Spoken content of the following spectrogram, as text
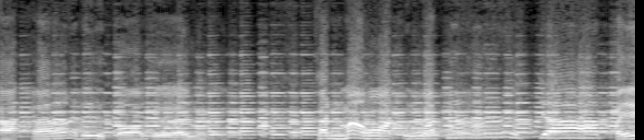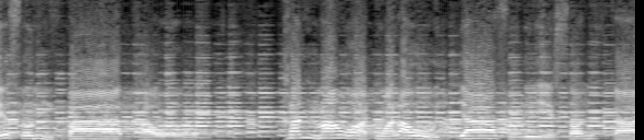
ากขาเด้อพ่อเอ๋ยขันมาหอดหัวนะยาไปสนปากเขาขันมาหอดหัวเรายาสุรีสนกา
